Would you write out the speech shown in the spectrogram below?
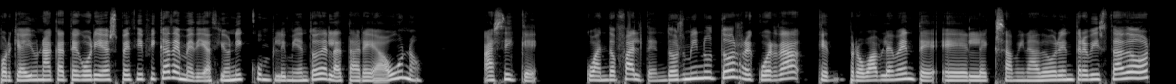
porque hay una categoría específica de mediación y cumplimiento de la tarea 1. Así que, cuando falten dos minutos, recuerda que probablemente el examinador entrevistador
